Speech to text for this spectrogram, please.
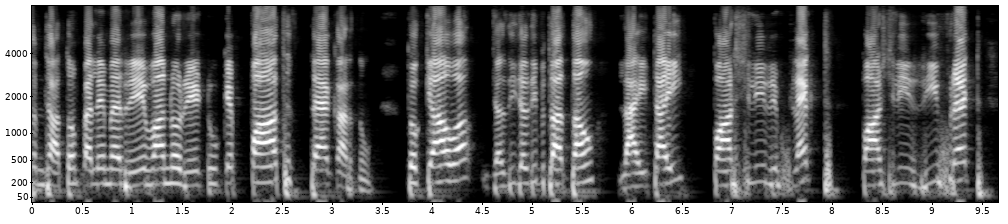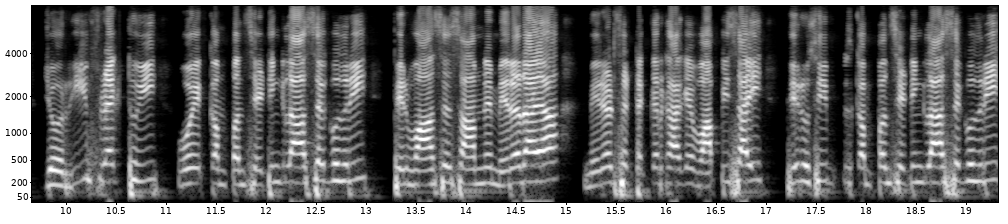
समझाता हूँ। पहले मैं रे वन और रे टू के पाथ तय कर दूँ। तो क्या हुआ? जल्दी जल्दी बताता हूँ। लाइट आई पार्शली रिफ्लेक्ट पार्शली रिफ्रैक्ट जो रिफ्रैक्ट हुई, वो एक कंपनसेटिंग ग्लास से गुजरी, फिर वहाँ से सामने मिरर आया। मिरर से टक्कर खा के वापिस आई। फिर उसी कंपनसेटिंग ग्लास से गुजरी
